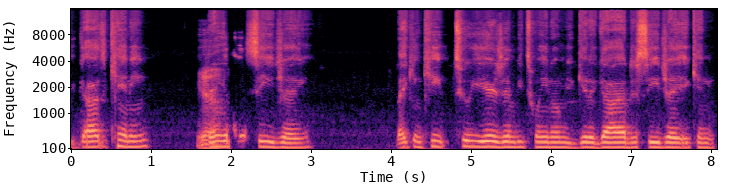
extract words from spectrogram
You guys, Kenny, yeah. bring in CJ. They can keep two years in between them. You get a guy to CJ. It can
